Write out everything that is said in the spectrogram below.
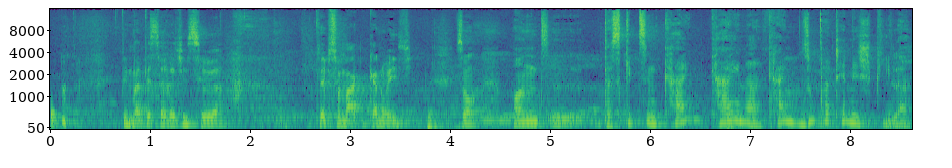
Ich bin mein bester Regisseur. Selbst vermarkten kann nur ich. So, und äh, das gibt es in kein, keiner, kein super Tennisspieler.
